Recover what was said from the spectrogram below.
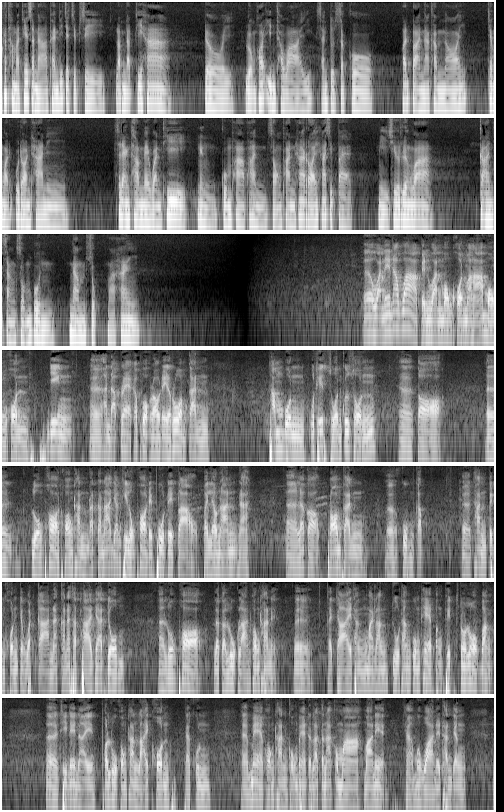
พระธรรมเทศนาแผ่นที่ 74 ลำดับที่ 5 โดยหลวงพ่ออินถวาย สันตุสโก วัดป่านาคำน้อย จังหวัดอุดรธานี แสดงธรรมในวันที่ 1 กุมภาพันธ์ 2558 มีชื่อเรื่องว่า การสั่งสมบุญนำสุขมาให้ วันนี้นับว่าเป็นวันมงคลมหามงคลยิ่งอันดับแรกกับพวกเราได้ร่วมกันทำบุญอุทิศส่วนกุศลต่อหลวงพ่อของท่านรัตนะอย่างที่หลวงพ่อได้พูดได้กล่าวไปแล้วนั้นนะแล้วก็พร้อมกันกลุ่มกับท่านเป็นคนจังหวัดกาญนะคณะสัตยาญาติโยมหลวงพ่อแล้วก็ลูกหลานของท่านเนี่ย กระจายทางมาลังอยู่ทางกรุงเทพบังพิษโลกบังที่ไหนไหนพอลูกของท่านหลายคน แต่คุณแม่ของท่านของแม่รัตนะก็มามาเนี่ยเมื่อวานเนี่ยท่านยัง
